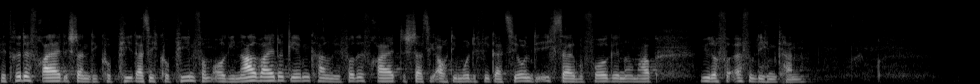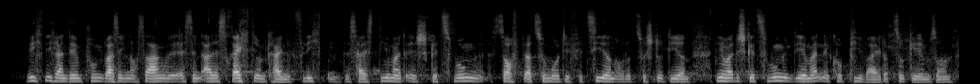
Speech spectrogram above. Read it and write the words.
Die dritte Freiheit ist dann die Kopie, dass ich Kopien vom Original weitergeben kann. Und die vierte Freiheit ist, dass ich auch die Modifikationen, die ich selber vorgenommen habe, wieder veröffentlichen kann. Wichtig an dem Punkt, was ich noch sagen will, es sind alles Rechte und keine Pflichten. Das heißt, niemand ist gezwungen, Software zu modifizieren oder zu studieren. Niemand ist gezwungen, jemand eine Kopie weiterzugeben, sondern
